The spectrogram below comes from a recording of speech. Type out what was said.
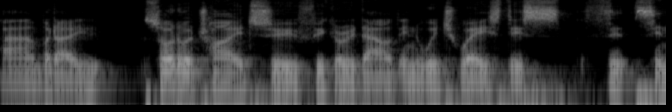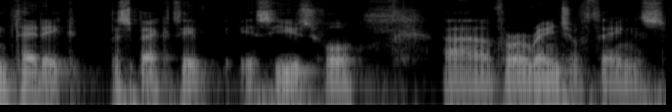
uh, but I sort of try to figure it out in which ways this th- synthetic perspective is useful uh, for a range of things.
